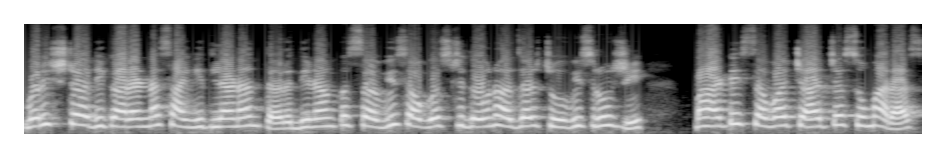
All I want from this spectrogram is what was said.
वरिष्ठ अधिकाऱ्यांना सांगितल्यानंतर दिनांक सव्वीस ऑगस्ट दोन हजार चोवीस रोजी पहाटे सव्वा चारच्या सुमारास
